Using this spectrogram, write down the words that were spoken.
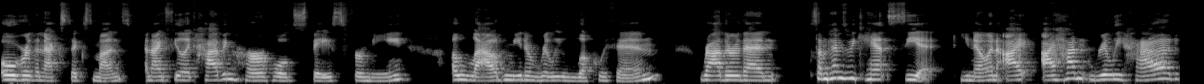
over the next six months. And I feel like having her hold space for me allowed me to really look within rather than sometimes we can't see it, you know, and I I hadn't really had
